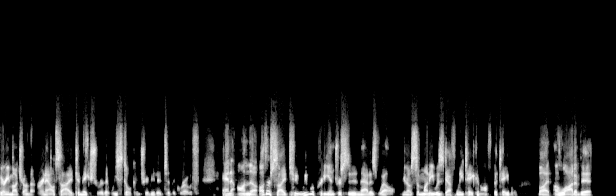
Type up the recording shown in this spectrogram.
very much on the earnout side to make sure that we still contributed to the growth. And on the other side too, we were pretty interested in that as well. You know, some money was definitely taken off the table, but a lot of it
